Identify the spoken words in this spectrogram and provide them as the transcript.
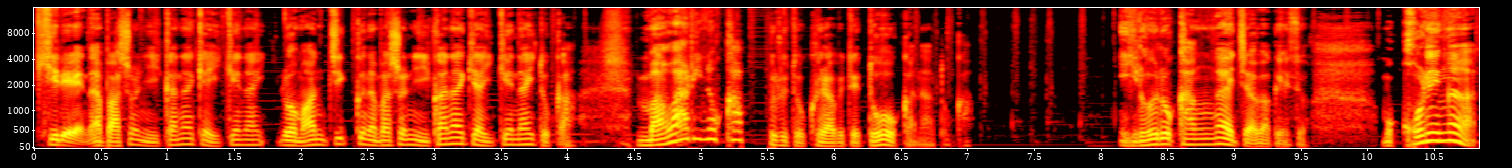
綺麗な場所に行かなきゃいけない、ロマンチックな場所に行かなきゃいけないとか、周りのカップルと比べてどうかなとか、いろいろ考えちゃうわけですよ。もうこれが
